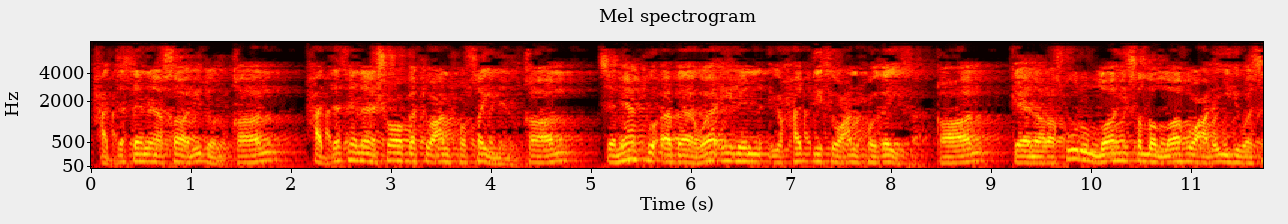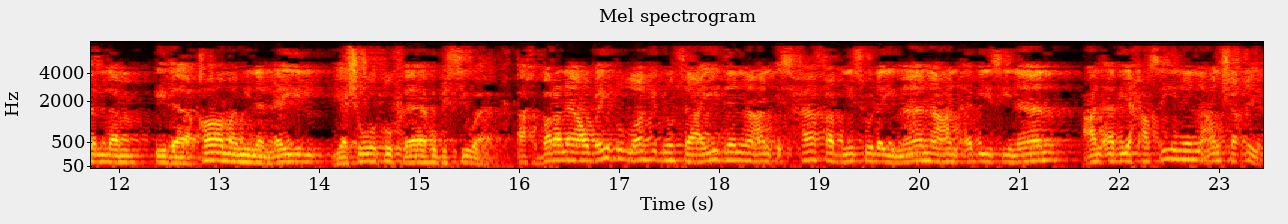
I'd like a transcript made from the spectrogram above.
حدثنا خالد قال حدثنا شعبة عن حسين قال سمعت أبا وائل يحدث عن حذيفة. قال كان رسول الله صلى الله عليه وسلم إذا قام من الليل يشوط فاه بالسواك. أخبرنا عبيد الله بن سعيد عن إسحاق بن سليمان عن أبي سنان عن أبي حصين عن شقيق.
